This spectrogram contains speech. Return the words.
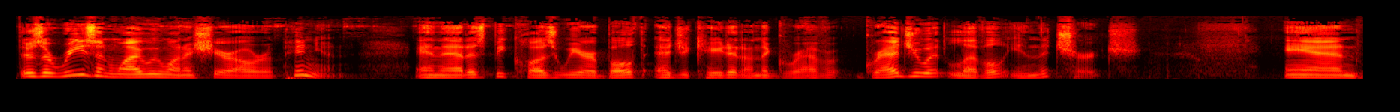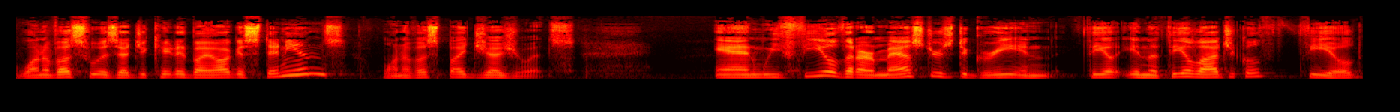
There's a reason why we want to share our opinion, and that is because we are both educated on the gra- graduate level in the church. And one of us was educated by Augustinians, one of us by Jesuits. And we feel that our master's degree in, the- in the theological field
